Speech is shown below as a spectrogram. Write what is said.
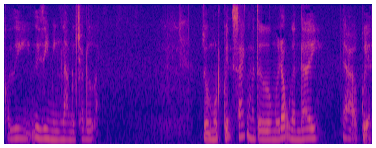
có gì những cái gì mình làm được cho đời rồi một quyển sách mà từ mới đọc gần đây là quyển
